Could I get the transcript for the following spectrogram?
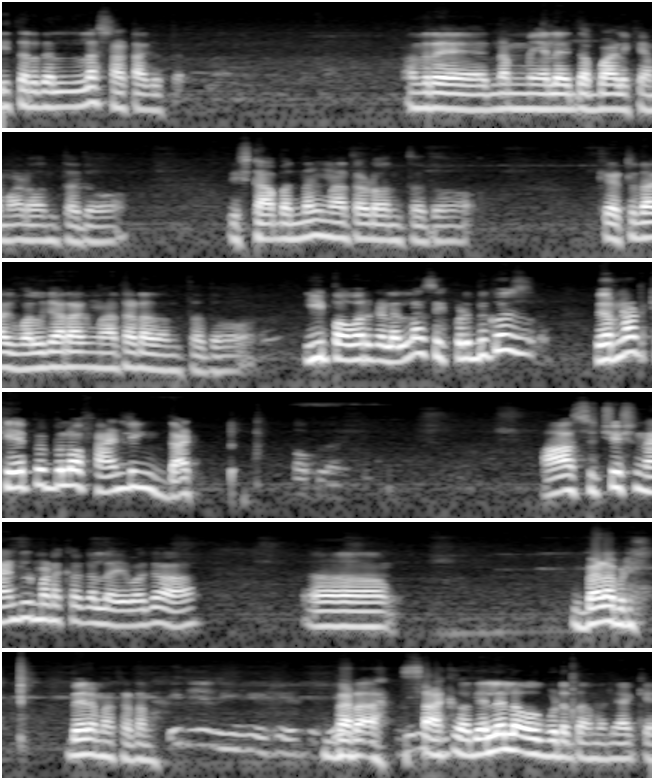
ಈ ಥರದ್ದೆಲ್ಲ ಸ್ಟಾರ್ಟ್ ಆಗುತ್ತೆ. ಅಂದರೆ ನಮ್ಮ ಮೇಲೆ ದಬ್ಬಾಳಿಕೆ ಮಾಡೋವಂಥದ್ದು ಇಷ್ಟ ಬಂದಂಗೆ ಮಾತಾಡೋವಂಥದ್ದು, ಕೆಟ್ಟದಾಗಿ ವಲ್ಗಾರಾಗಿ ಮಾತಾಡೋದಂಥದ್ದು, ಈ ಪವರ್ಗಳೆಲ್ಲ ಸಿಕ್ಬಿಡು because we are not capable of handling that ಆ ಸಿಚುವೇಶನ್ ಹ್ಯಾಂಡಲ್ ಮಾಡೋಕ್ಕಾಗಲ್ಲ ಇವಾಗ ಬೇಡ ಬಿಡಿ ಬೇರೆ ಮಾತಾಡೋಣ. ಬೇಡ ಸಾಕು ಅದೆಲ್ಲೆಲ್ಲ ಹೋಗ್ಬಿಡುತ್ತೆ ಆಮೇಲೆ ಯಾಕೆ?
